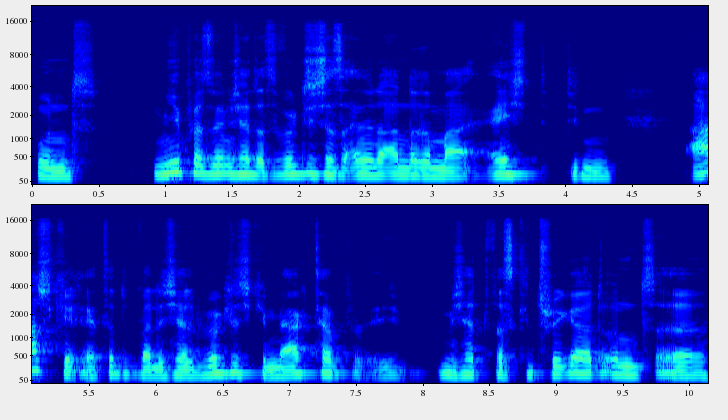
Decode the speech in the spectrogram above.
Und mir persönlich hat das wirklich das eine oder andere Mal echt den Arsch gerettet, weil ich halt wirklich gemerkt habe, mich hat was getriggert und äh,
